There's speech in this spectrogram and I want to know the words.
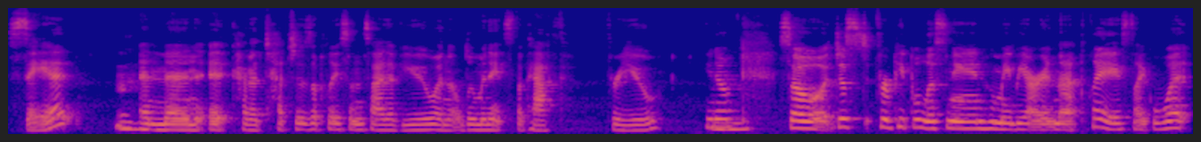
say it Mhm. and then it kind of touches a place inside of you and illuminates the path for you you know Mhm. so just for people listening who maybe are in that place like what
